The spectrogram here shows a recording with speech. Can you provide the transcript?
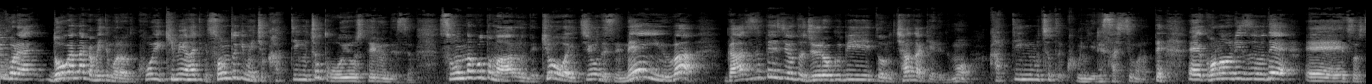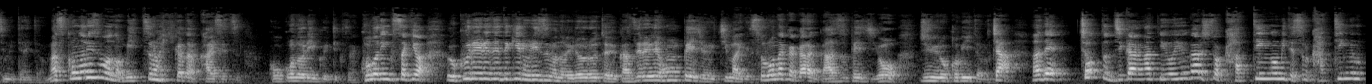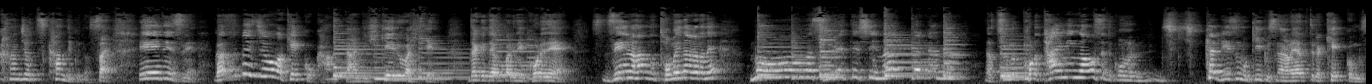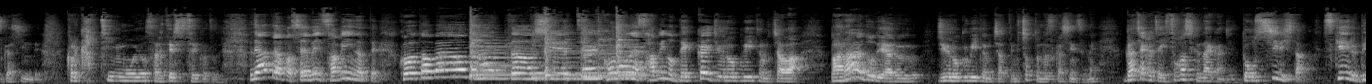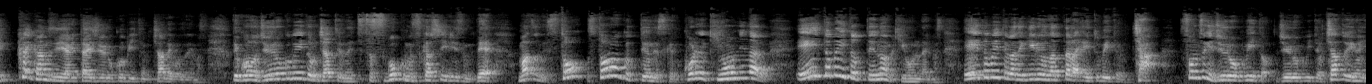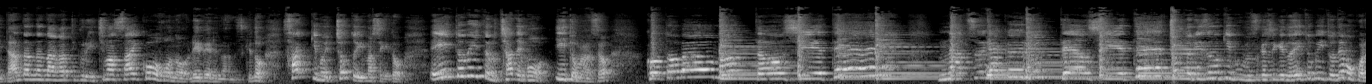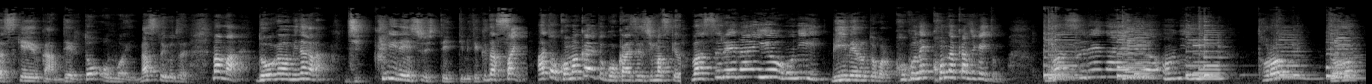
これ、動画なんか見てもらうと、こういう決めが入ってくる。その時も一応カッティングちょっと応用してるんですよ。そんなこともあるんで、今日は一応ですね、メインは、ガズペジオと16ビートの茶だけれども、カッティングもちょっとここに入れさせてもらって、えー、このリズムで、えー、演奏してみたいと思います。このリズムの3つの弾き方の解説。ここのリンク行ってください。このリンク先は、ウクレレでできるリズムのいろいろというガズレレホームページの1枚で、その中からガズページを16ビートのチャー。で、ちょっと時間があって余裕がある人はカッティングを見て、そのカッティングの感じを掴んでください。えーでですね、ガズペジオは結構簡単に弾けるは弾ける。だけどやっぱりね、これね、前半の止めながらね、もう忘れてしまったかな。このタイミング合わせてこのしっかりリズムをキープしながらやってるのは結構難しいんで、これカッティングも応用されてるしということで。で、あとやっぱサビサビになって、言葉をもっと教えて、このね、サビのでっかい16ビートのチャは、バラードでやる16ビートのチャってちょっと難しいんですよね。ガチャガチャ忙しくない感じ、どっしりした、スケールでっかい感じでやりたい16ビートのチャでございます。で、この16ビートのチャっていうのは実はすごく難しいリズムで、まずね、ストストロークって言うんですけど、これの基本になる、8ビートっていうのが基本になります。8ビートができるようになったら8ビートのチャ。その次16ビート、16ビート、チャというふうにだんだんだんだん上がってくる一番最高峰のレベルなんですけど、さっきもちょっと言いましたけど、8ビートのチャでもいいと思いますよ。言葉をもっと教えて、夏が来るって教えて、ちょっとリズムキープ難しいけど、8ビートでもこれはスケール感出ると思います。ということで、まあまあ、動画を見ながらじっくり練習していってみてください。あと、細かいとこ解説しますけど、忘れないように B メロのところ、ここね、こんな感じがいいと思う。忘れないように、トロッ、トロッ、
